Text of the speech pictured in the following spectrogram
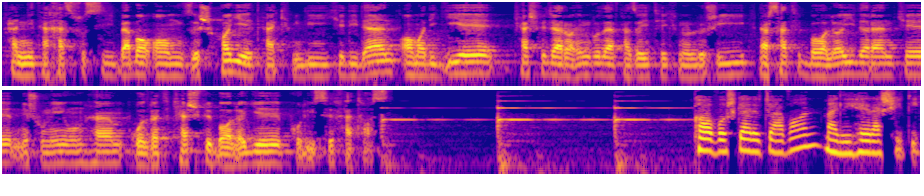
فنی تخصصی و با آموزش های تکمیلی که دیدن آمادگی کشف جرائم رو در فضای تکنولوژی در سطح بالایی دارند که نشونه اون هم قدرت کشف بالای پلیس فتاست. کاوشگر جوان ملیه رشیدی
